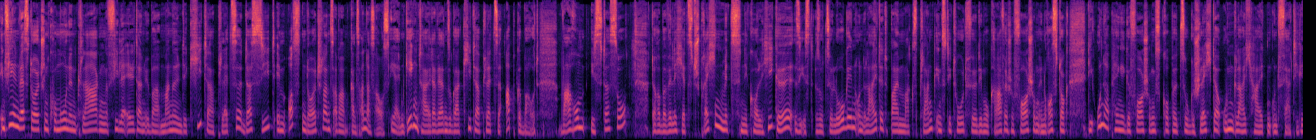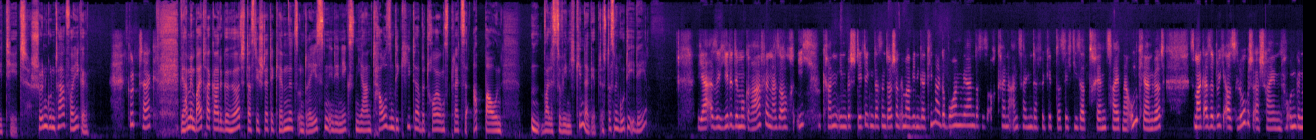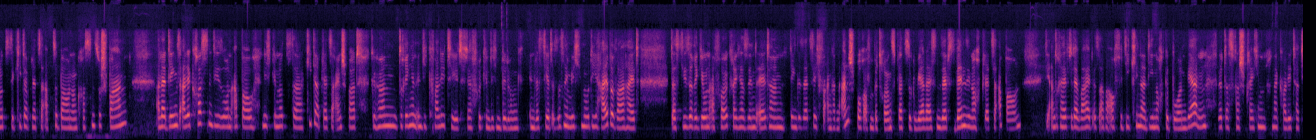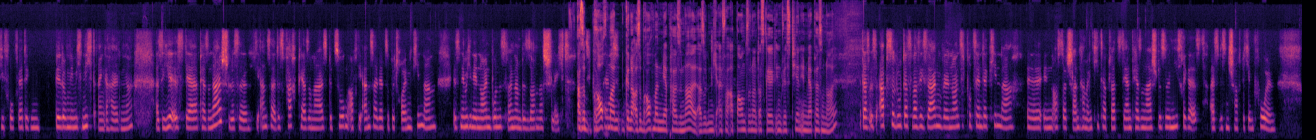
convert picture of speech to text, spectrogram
in vielen westdeutschen Kommunen klagen viele Eltern über mangelnde Kita-Plätze. Das sieht im Osten Deutschlands aber ganz anders aus. Eher im Gegenteil, da werden sogar Kita-Plätze abgebaut. Warum ist das so? Darüber will ich jetzt sprechen mit Nicole Hieke. Sie ist Soziologin und leitet beim Max-Planck-Institut für demografische Forschung in Rostock die unabhängige Forschungsgruppe zu Geschlechterungleichheiten und Fertilität. Schönen guten Tag, Frau Hieke. Guten Tag. Wir haben im Beitrag gerade gehört, dass die Städte Chemnitz und Dresden in den nächsten Jahren tausende Kita-Betreuungsplätze abbauen, hm, weil es zu wenig Kinder gibt. Ist das eine gute Idee? Ja, also jede Demografin, also auch ich kann Ihnen bestätigen, dass in Deutschland immer weniger Kinder geboren werden, dass es auch keine Anzeichen dafür gibt, dass sich dieser Trend zeitnah umkehren wird. Es mag also durchaus logisch erscheinen, ungenutzte Kitaplätze abzubauen und Kosten zu sparen. Allerdings alle Kosten, die so ein Abbau nicht genutzter Kitaplätze einspart, gehören dringend in die Qualität der frühkindlichen Bildung investiert. Es ist nämlich nur die halbe Wahrheit, dass diese Regionen erfolgreicher sind, Eltern den gesetzlich verankerten Anspruch auf einen Betreuungsplatz zu gewährleisten, selbst wenn sie noch Plätze abbauen. Die andere Hälfte der Wahrheit ist aber auch für die Kinder, die noch geboren werden, wird das Versprechen einer qualitativ hochwertigen Bildung nämlich nicht eingehalten. Ne? Also hier ist der Personalschlüssel, die Anzahl des Fachpersonals bezogen auf die Anzahl der zu betreuenden Kindern, ist nämlich in den neuen Bundesländern besonders schlecht. Also braucht man, genau, also braucht man mehr Personal, also nicht einfach abbauen, sondern das Geld investieren in mehr Personal? Das ist absolut das, was ich sagen will. 90 Prozent der Kinder in Ostdeutschland haben einen Kita-Platz, deren Personalschlüssel niedriger ist als wissenschaftlich empfohlen.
